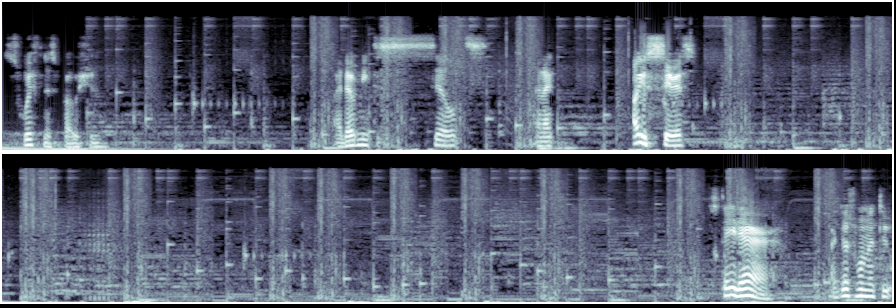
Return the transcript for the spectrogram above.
Swiftness potion. I don't need the silt, and I. Are you serious? Stay there. I just wanted to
